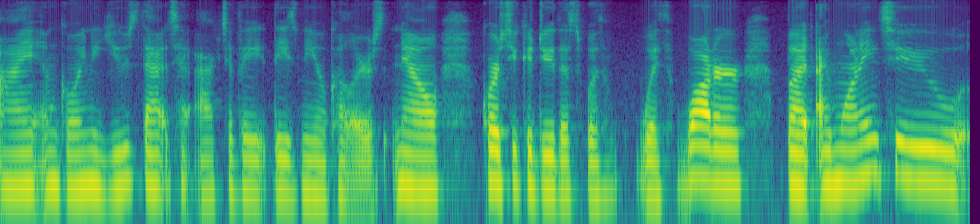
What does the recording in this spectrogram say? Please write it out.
I am going to use that to activate these Neocolors. Now, of course, you could do this with, with water, but I'm wanting to,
